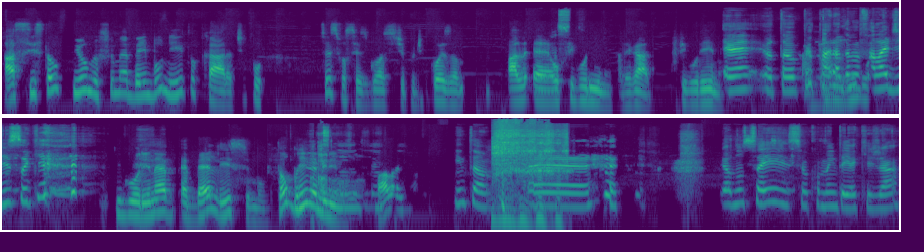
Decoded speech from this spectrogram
Assista o filme, o filme é bem bonito, cara. Tipo, não sei se vocês gostam desse tipo de coisa. É, o figurino, tá ligado? O figurino. É, eu tô preparada pra falar disso aqui. O figurino é, é belíssimo. Então brilha, menino. Fala aí. Então, é, eu não sei se eu comentei aqui já,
